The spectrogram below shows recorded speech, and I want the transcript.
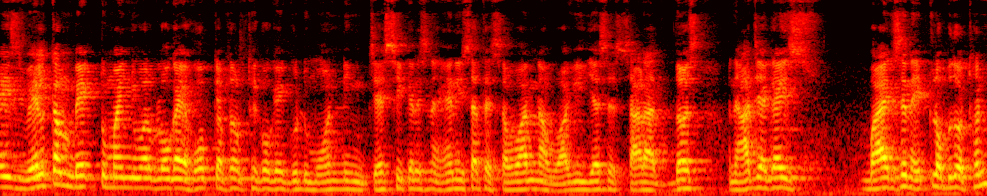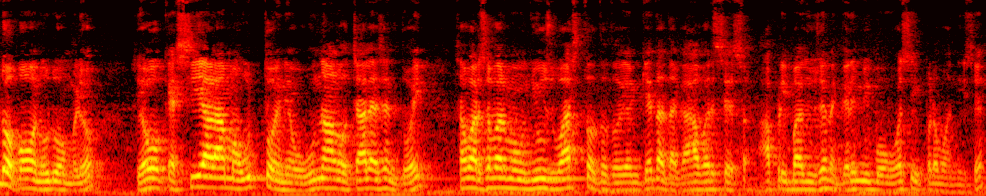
Guys welcome back to my newer blog I hope કે આપ ઠીક ઓકે ગુડ મોર્નિંગ જય શ્રી કૃષ્ણ. એની સાથે સવારના વાગી જશે સાડા દસ. અને આજે ગાઈઝ બહાર છે ને એટલો બધો ઠંડો પવન ઉડવા મળ્યો. જેવો કે શિયાળામાં ઉઠતો હોય ને એવો ઉનાળો ચાલે છે ને તોય. સવાર સવારમાં હું ન્યૂઝ વાંચતો હતો તો એમ કહેતા હતા કે આ વર્ષે આપણી બાજુ છે ને ગરમી બહુ ઓછી પડવાની છે.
